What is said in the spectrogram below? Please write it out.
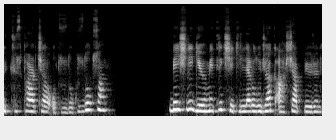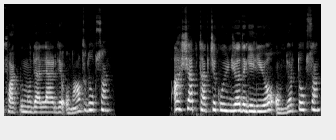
300 parça 39.90. Beşli geometrik şekiller olacak ahşap bir ürün farklı modellerde 16.90. Ahşap takçak oyuncağı da geliyor 14.90.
